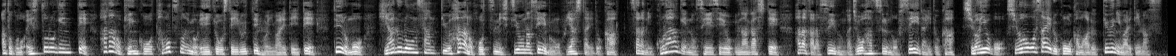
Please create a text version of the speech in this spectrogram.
あとこのエストロゲンって肌の健康を保つのにも影響しているっていうのが言われていて、というのもヒアルロン酸っていう肌の保湿に必要な成分を増やしたりとか、さらにコラーゲンの生成を促して肌から水分が蒸発するのを防いだりとか、シワ予防、シワを抑える効果もあるっていうふうに言われています。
